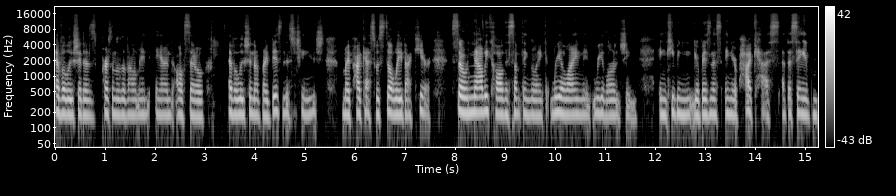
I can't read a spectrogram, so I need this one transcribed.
evolution as personal development and also evolution of my business changed, my podcast was still way back here. So now we call this something like realignment, relaunching, and keeping your business and your podcast at the same,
